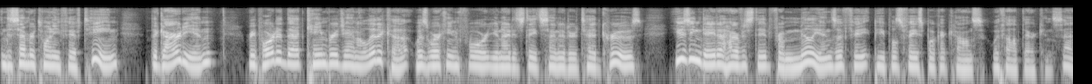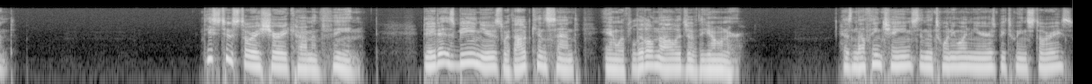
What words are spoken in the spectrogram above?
In December 2015, The Guardian reported that Cambridge Analytica was working for United States Senator Ted Cruz using data harvested from millions of fa people's Facebook accounts without their consent. These two stories share a common theme. Data is being used without consent and with little knowledge of the owner. Has nothing changed in the 21 years between stories?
